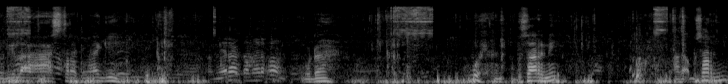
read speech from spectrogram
Alhamdulillah strike lagi. Kamera, kamera on. Udah. Wih, besar ini. Agak besar nih.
